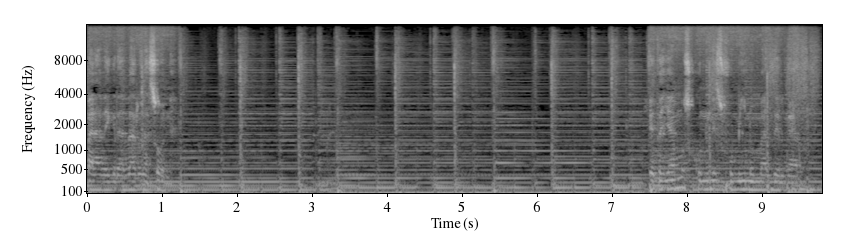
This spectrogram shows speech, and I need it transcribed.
para degradar la zona. Detallamos con un esfumino más delgado.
